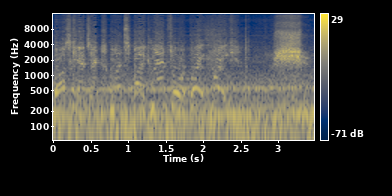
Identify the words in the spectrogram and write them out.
Lost contact. Mud spike, mad forward, break, break. Shit.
